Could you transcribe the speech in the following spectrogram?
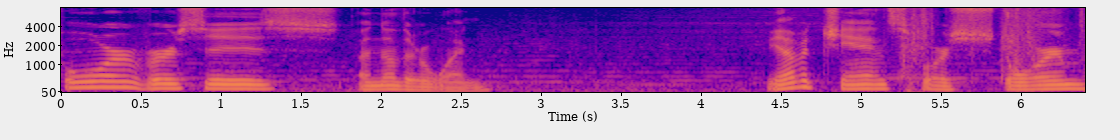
Four versus another one. We have a chance for Storm.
